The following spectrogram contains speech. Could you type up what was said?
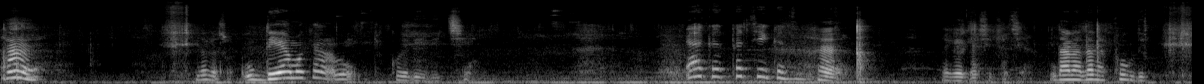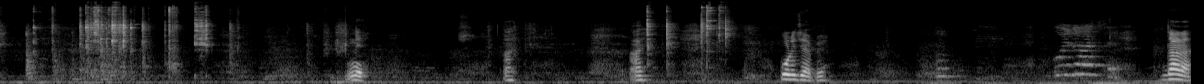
হ্যাঁ। দে আমাকে আমি ঠিক করে দিয়ে দিচ্ছি। এক একটা আছে হ্যাঁ। একা একা শিখেছে। দাঁড়া দাঁড়া ফোক দি। নে। আয় আয়। পড়ে যাবে। দাঁড়া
